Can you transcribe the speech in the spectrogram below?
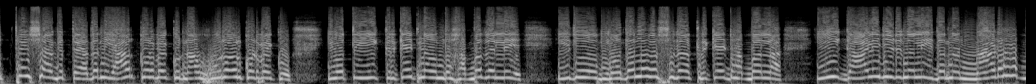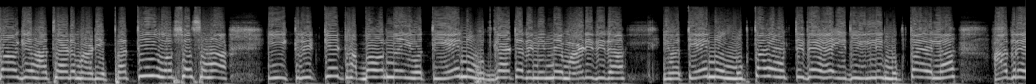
ಉತ್ಪೇಷ ಆಗುತ್ತೆ. ಅದನ್ನು ಯಾರು ಕೊಡಬೇಕು? ನಾವು ಊರವ್ರು ಕೊಡಬೇಕು. ಇವತ್ತು ಈ ಕ್ರಿಕೆಟ್ನ ಒಂದು ಹಬ್ಬದಲ್ಲಿ ಇದು ಮೊದಲ ವರ್ಷದ ಕ್ರಿಕೆಟ್ ಹಬ್ಬ ಅಲ್ಲ. ಈ ಗಾಳಿ ಇದನ್ನು ಇದನ್ನ ನಾಡ ಹಬ್ಬ ಆಗಿ ಆಚರಣೆ ಮಾಡಿ ಪ್ರತಿ ವರ್ಷ ಸಹ ಈ ಕ್ರಿಕೆಟ್ ಹಬ್ಬವನ್ನ ಇವತ್ತು ಏನು ಉದ್ಘಾಟನೆ ನಿನ್ನೆ ಮಾಡಿದ್ದೀರಾ? ಇವತ್ತೇನು ಮುಕ್ತಾಯ ಆಗ್ತಿದೆ? ಇದು ಇಲ್ಲಿ ಮುಕ್ತಾಯ ಇಲ್ಲ ಆದ್ರೆ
